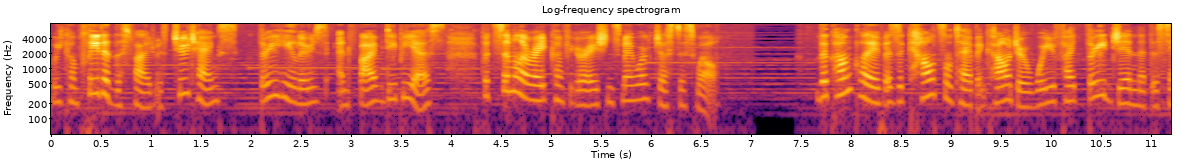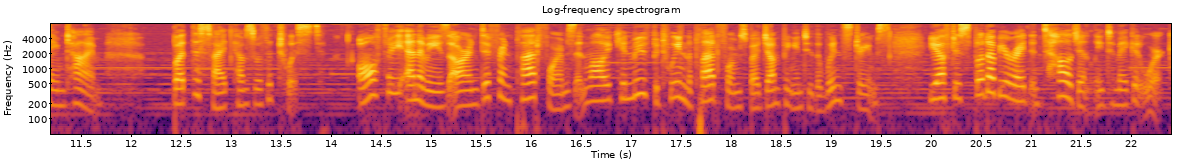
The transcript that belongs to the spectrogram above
We completed this fight with 2 tanks, 3 healers, and 5 DPS, but similar raid configurations may work just as well. The Conclave is a council type encounter where you fight 3 Jinn at the same time, but this fight comes with a twist. All three enemies are on different platforms, and while you can move between the platforms by jumping into the wind streams, you have to split up your raid intelligently to make it work.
